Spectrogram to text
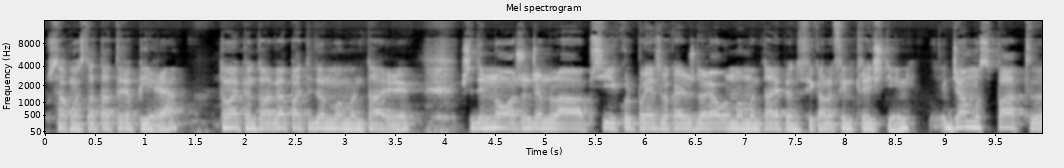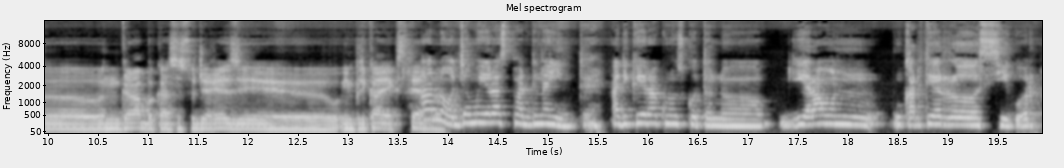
s-a constatat răpirea tocmai pentru a avea parte de o înmământare și din nou ajungem la psihicul părinților care își doreau o înmământare pentru fica lor fiind creștini. Geamul spat uh, în grabă ca să sugereze uh, implicarea externă. A, nu, geamul era spart dinainte. Adică era cunoscut în... Uh, era un, un cartier sigur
